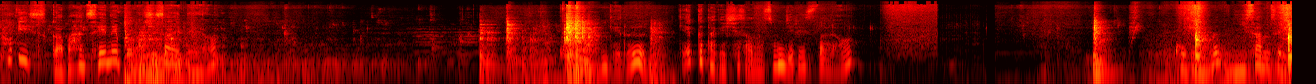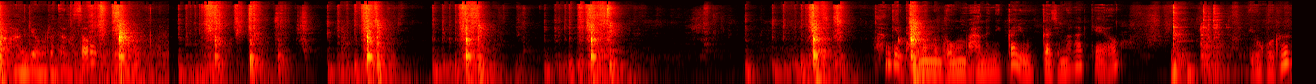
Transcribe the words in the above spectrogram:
흙이 있을까봐 한 세네 번은 씻어야 돼요. 고구마 한 개를 깨끗하게 씻어서 손질했어요. 고구마는 2, 3cm 간격으로다가 썰어줄게요. 한 개 다 넣으면 너무 많으니까 여기까지만 할게요. 요거를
